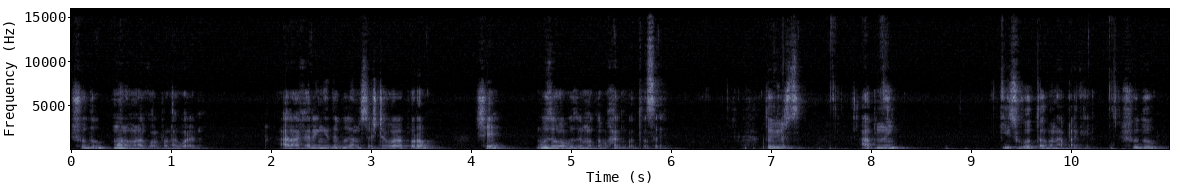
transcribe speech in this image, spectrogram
শুধু মনে মনে কল্পনা করেন। আর আকার ইঙ্গিতে বোঝানোর চেষ্টা করার পরও সে বুঝে অবুঝের মতো ভাগ করতেছে। তো ভিউয়ার্স, আপনি কিছু করতে হবে না আপনাকে। শুধু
